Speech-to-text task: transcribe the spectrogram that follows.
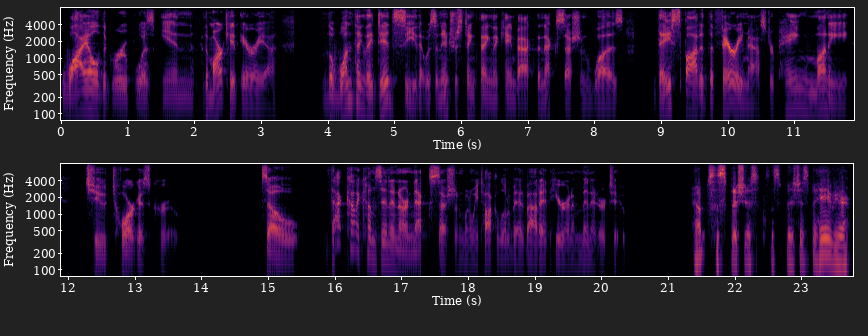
while the group was in the market area, the one thing they did see that was an interesting thing that came back the next session was they spotted the ferry master paying money to Torga's crew. So that kind of comes in in our next session when we talk a little bit about it here in a minute or two. Yep. Suspicious. Suspicious behavior.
